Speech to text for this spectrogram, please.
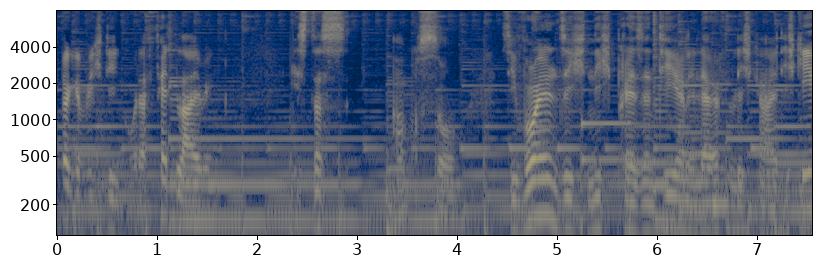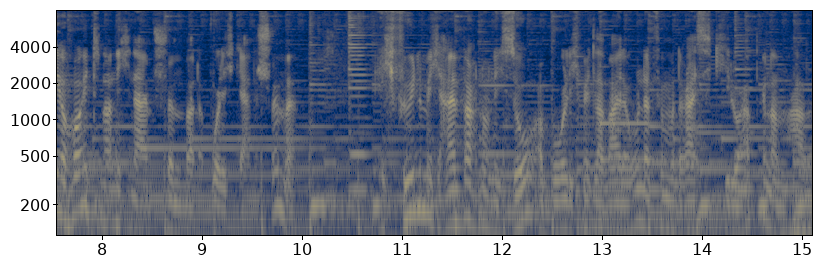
Übergewichtigen oder Fettleibigen ist das auch so. Sie wollen sich nicht präsentieren in der Öffentlichkeit. Ich gehe heute noch nicht in einem Schwimmbad, obwohl ich gerne schwimme. Ich fühle mich einfach noch nicht so, obwohl ich mittlerweile 135 Kilo abgenommen habe.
